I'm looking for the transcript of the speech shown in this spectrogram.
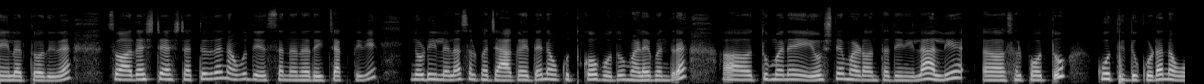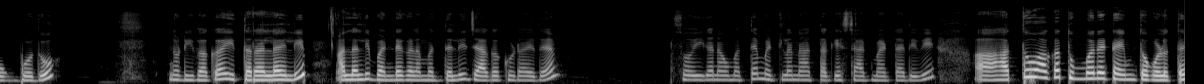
ಮೇಲೆತ್ತೋದಿದೆ. ಸೊ ಅದಷ್ಟೇ, ಅಷ್ಟು ಹತ್ತಿದ್ರೆ ನಾವು ದೇವಸ್ಥಾನನ ರೀಚ್ ಆಗ್ತೀವಿ. ನೋಡಿ, ಇಲ್ಲೆಲ್ಲ ಸ್ವಲ್ಪ ಜಾಗ ಇದೆ. ನಾವು ಕುತ್ಕೋಬೋದು. ಮಳೆ ಬಂದರೆ ತುಂಬಾ ಯೋಚನೆ ಮಾಡೋ ಅಂಥದ್ದೇನಿಲ್ಲ ಅಲ್ಲಿ ಸ್ವಲ್ಪ ಹೊತ್ತು ಕೂತಿದ್ದು ಕೂಡ ನಾವು ಹೋಗ್ಬೋದು. ನೋಡಿ, ಇವಾಗ ಈ ಥರ ಎಲ್ಲ ಇಲ್ಲಿ, ಅಲ್ಲಲ್ಲಿ ಬಂಡೆಗಳ ಮಧ್ಯದಲ್ಲಿ ಜಾಗ ಕೂಡ ಇದೆ. ಸೊ ಈಗ ನಾವು ಮತ್ತೆ ಮೆಟ್ಲನ್ನು ಹತ್ತೋಕ್ಕೆ ಸ್ಟಾರ್ಟ್ ಮಾಡ್ತಾ ಇದ್ದೀವಿ ಹತ್ತುವಾಗ ತುಂಬಾ ಟೈಮ್ ತೊಗೊಳುತ್ತೆ.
